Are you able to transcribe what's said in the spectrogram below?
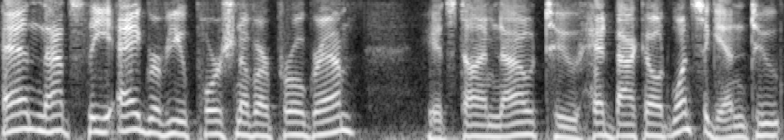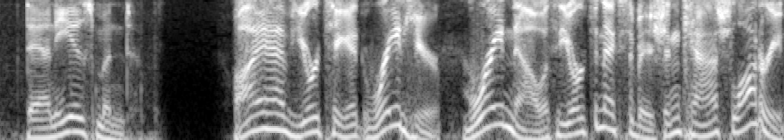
And that's the Ag Review portion of our program. It's time now to head back out once again to Danny Ismond. I have your ticket right here, right now with the Yorkton Exhibition Cash Lottery.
